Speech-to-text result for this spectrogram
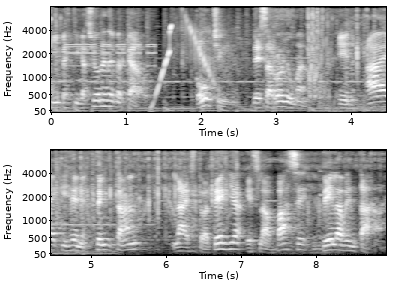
investigaciones de mercado, coaching, desarrollo humano. En AXN Think Tank, la estrategia es la base de la ventaja.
